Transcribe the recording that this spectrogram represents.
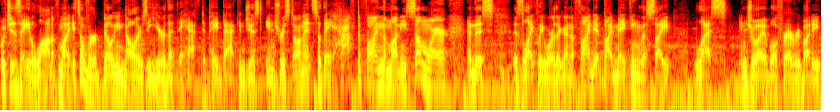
which is a lot of money. It's over a billion dollars a year that they have to pay back in just interest on it. So they have to find the money somewhere. And this is likely where they're going to find it by making the site less enjoyable for everybody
